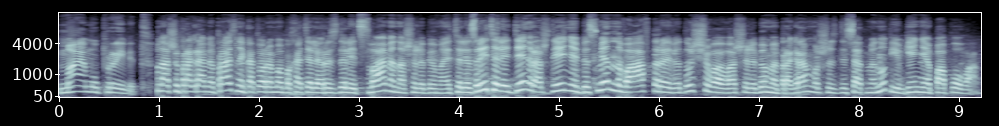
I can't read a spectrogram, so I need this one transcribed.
маємо привід. В нашей программе «Праздник», который мы бы хотели разделить с вами, наши любимые телезрители, день рождения бессменного автора и ведущего вашей любимой программы «60 минут» Евгения Попова.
